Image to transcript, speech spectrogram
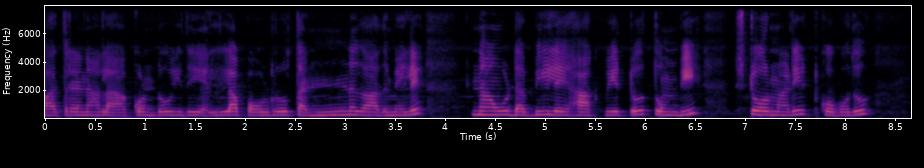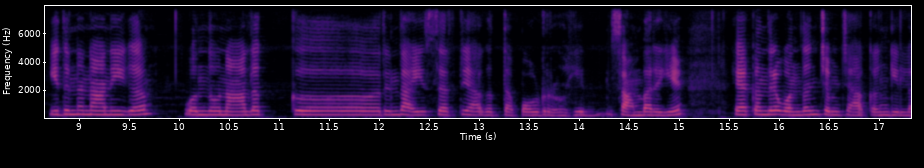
ಪಾತ್ರೆನಲ್ಲಿ ಹಾಕ್ಕೊಂಡು ಇದು ಎಲ್ಲ ಪೌಡ್ರು ತಣ್ಣಗಾದ ಮೇಲೆ ನಾವು ಡಬ್ಬಿಲಿ ಹಾಕಿಬಿಟ್ಟು ತುಂಬಿ ಸ್ಟೋರ್ ಮಾಡಿ ಇಟ್ಕೋಬೋದು. ಇದನ್ನು ನಾನೀಗ ಒಂದು ನಾಲ್ಕರಿಂದ ಐದು ಸರ್ತಿ ಆಗುತ್ತೆ ಪೌಡ್ರು ಇದು ಸಾಂಬಾರಿಗೆ? ಯಾಕಂದರೆ ಒಂದೊಂದು ಚಮಚ ಹಾಕಂಗಿಲ್ಲ.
